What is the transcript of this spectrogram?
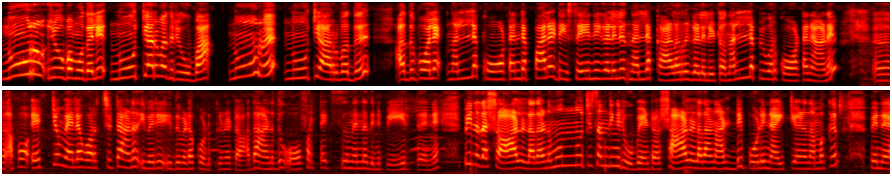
നൂറ് രൂപ മുതൽ നൂറ്ററുപത് രൂപ നൂറ് നൂറ്റി അറുപത് അതുപോലെ നല്ല കോട്ടന്റെ പല ഡിസൈനുകളിൽ നല്ല കളറുകളിൽ കേട്ടോ നല്ല പ്യുവർ കോട്ടൺ ആണ് അപ്പോൾ ഏറ്റവും വില കുറച്ചിട്ടാണ് ഇവർ ഇതിവിടെ കൊടുക്കുന്നത് കേട്ടോ അതാണിത് ഓഫർ ടെക്സ് എന്ന് തന്നെ ഇതിന് പേരിട്ട് തന്നെ. പിന്നെ ഇതാ ഷാൾ ഉള്ളതാണ് മുന്നൂറ്റി സംതിങ് രൂപയാണ് കേട്ടോ ഷാൾ ഉള്ളതാണ് അടിപൊളി നൈറ്റിയാണ്. നമുക്ക് പിന്നെ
